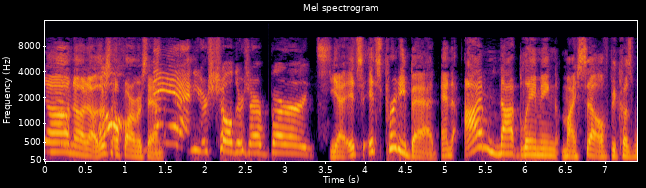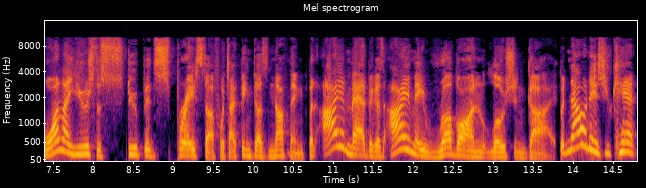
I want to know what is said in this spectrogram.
no, no, no. There's no farmer's farmer stand. Man, your shoulders are burnt. Yeah, it's it's pretty bad. And I'm not blaming myself because one, I use the stupid spray stuff, which I think does nothing. But I am mad because I am a rub-on lotion guy. But nowadays you can't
